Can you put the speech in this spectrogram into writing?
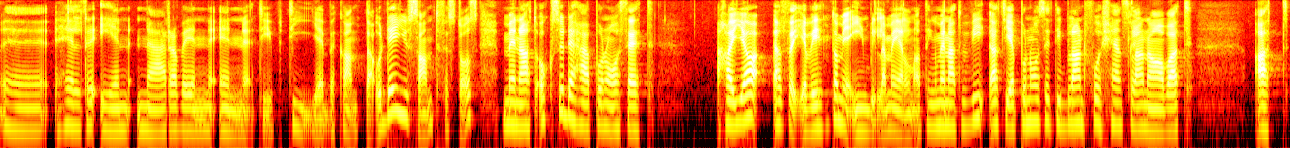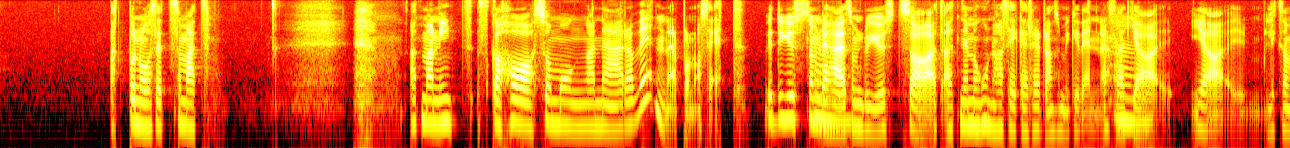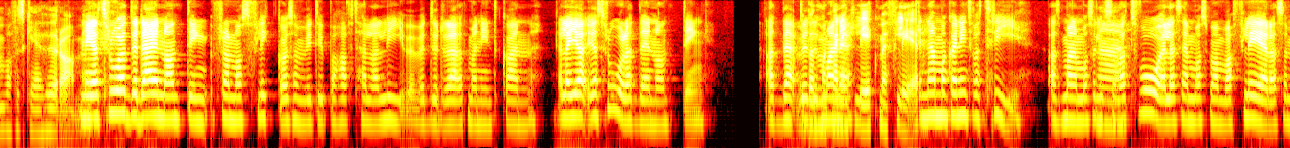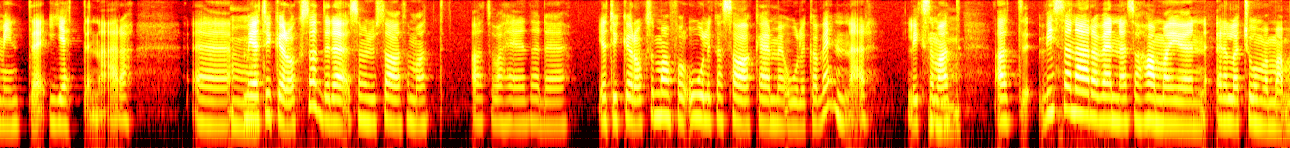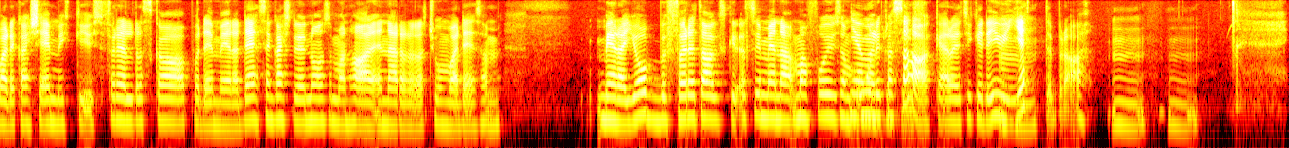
eh, hellre en nära vän än typ tio bekanta. Och det är ju sant förstås, men att också det här på något sätt har jag, alltså jag vet inte om jag inbillar mig eller någonting, men att, vi, att jag på något sätt ibland får känslan av att, att, att på något sätt som att att man inte ska ha så många nära vänner på något sätt. Vet du, just som det här Mm. som du just sa, att, att nej, men hon har säkert redan så mycket vänner, så att Mm. jag, jag, liksom, varför ska jag höra av mig? Men jag tror att det där är någonting från oss flickor som vi typ har haft hela livet. Vet du, det där att man inte kan... Eller jag, jag tror att det är någonting... Att det, typ att du, man, kan är, inte leka med fler. Nej, man kan inte vara tre. Att man måste liksom Nej. vara två eller sen måste man vara flera som inte är jättenära. Eh, Mm. Men jag tycker också att det där som du sa, som att, att vad heter det... Jag tycker också att man får olika saker med olika vänner. Liksom Mm. att, att vissa nära vänner så har man ju en relation var, man, var det kanske är mycket just föräldraskap och det är mera det. Sen kanske det är någon som man har en nära relation var det är som mera jobb, företags... Alltså jag menar, man får ju som Ja, olika saker och jag tycker det är ju Mm. jättebra. Mm, mm.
